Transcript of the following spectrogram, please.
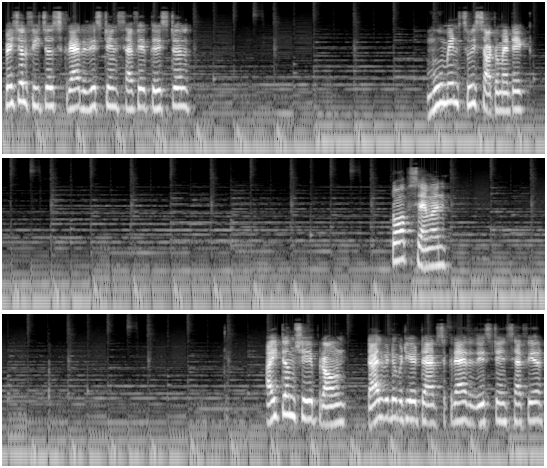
Special features scratch resistant sapphire crystal. Movement Swiss automatic. Top 7 Item shape round. Dial window material tab. Scratch resistant sapphire.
